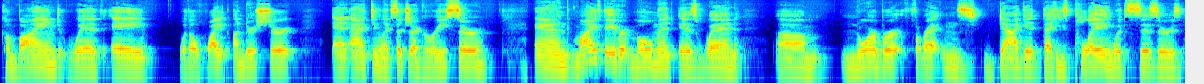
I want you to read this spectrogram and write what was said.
combined with a with a white undershirt and acting like such a greaser. And my favorite moment is when um, Norbert threatens Daggett that he's playing with scissors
